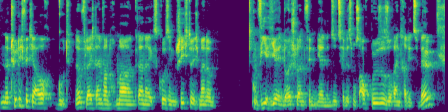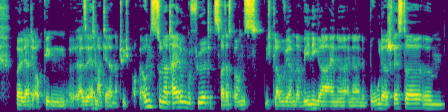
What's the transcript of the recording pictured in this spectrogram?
natürlich wird ja auch gut, ne, vielleicht einfach nochmal ein kleiner Exkurs in Geschichte. Ich meine, wir hier in Deutschland finden ja den Sozialismus auch böse, so rein traditionell, weil der hat ja auch gegen, also erstmal hat er natürlich auch bei uns zu einer Teilung geführt. Jetzt war das bei uns, ich glaube, wir haben da weniger eine, eine, eine Bruder-Schwester. Ähm,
